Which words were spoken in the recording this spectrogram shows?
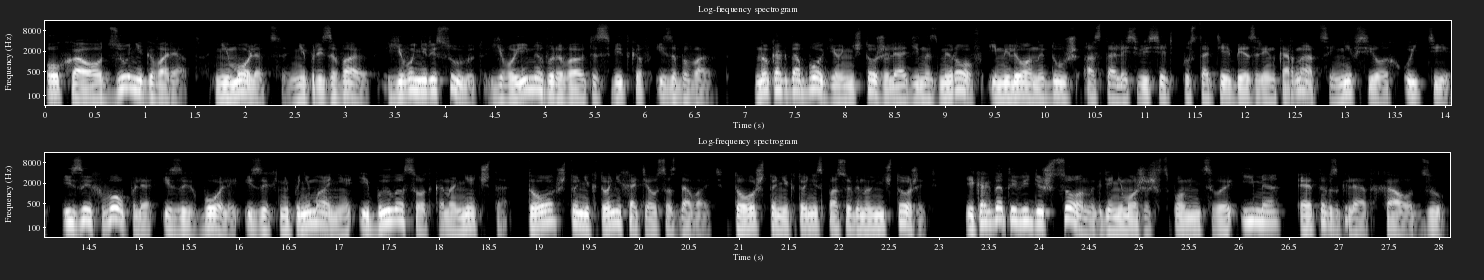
О Хао Цзу не говорят, не молятся, не призывают, его не рисуют, его имя вырывают из свитков и забывают. Но когда боги уничтожили один из миров, и миллионы душ остались висеть в пустоте без реинкарнации, не в силах уйти, из их вопля, из их боли, из их непонимания и было соткано нечто. То, что никто не хотел создавать, то, что никто не способен уничтожить. И когда ты видишь сон, где не можешь вспомнить свое имя, это взгляд Хао Цзу.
